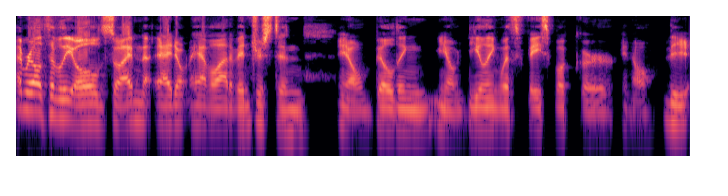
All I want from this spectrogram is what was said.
I'm relatively old, so I'm not, I don't have a lot of interest in you know building you know dealing with Facebook or you know the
